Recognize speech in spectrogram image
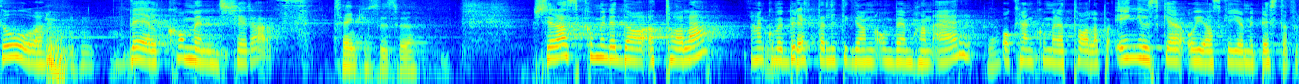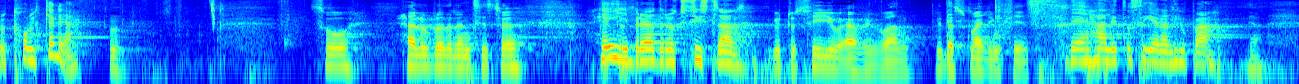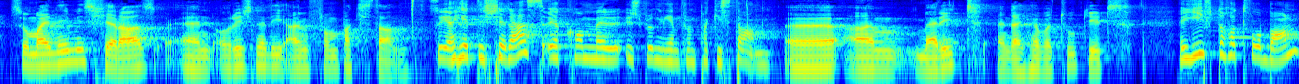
Så, välkommen Shiraz. Thank you, sister. Shiraz kommer idag att tala. Han kommer berätta lite grann om vem han är Ja. och han kommer att tala på engelska och jag ska göra mitt bästa för att tolka det. So, hello, brother and sister. Hej bröder och systrar. Good to see you, everyone, with a smiling face. Det är härligt att se er allihopa. Yeah. So, my name is Sheraz, and originally I'm from Pakistan. Så jag heter Shiraz och jag kommer ursprungligen från Pakistan. Uh, I'm married, and I have two kids. Jag är gift och har två barn.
